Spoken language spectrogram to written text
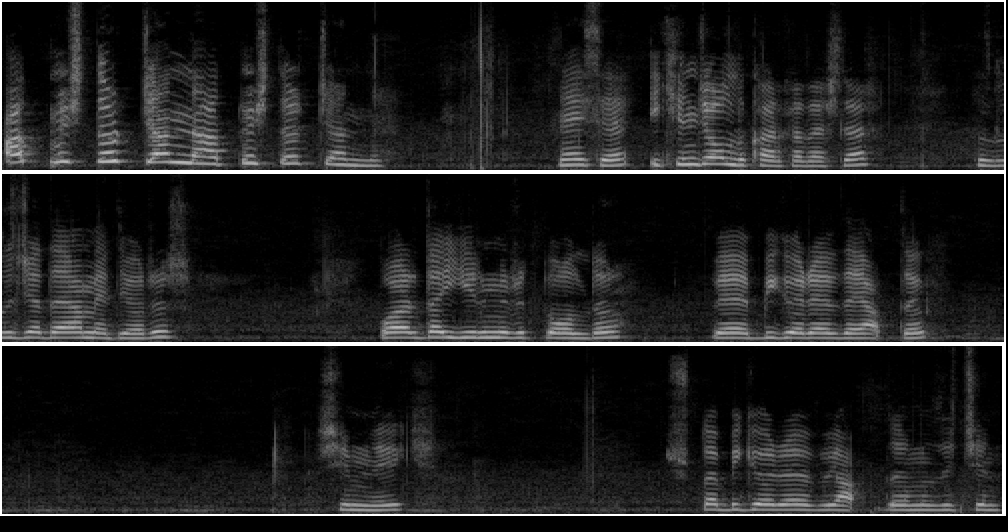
64 can ne 64 can ne. Neyse ikinci olduk arkadaşlar. Hızlıca devam ediyoruz. Bu arada 20 rütbe oldu. Ve bir görev de yaptık. Şimdilik şurada bir görev yaptığımız için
